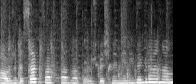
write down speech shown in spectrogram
O, żeby sakwa wpadła, to już byśmy mieli wygraną.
